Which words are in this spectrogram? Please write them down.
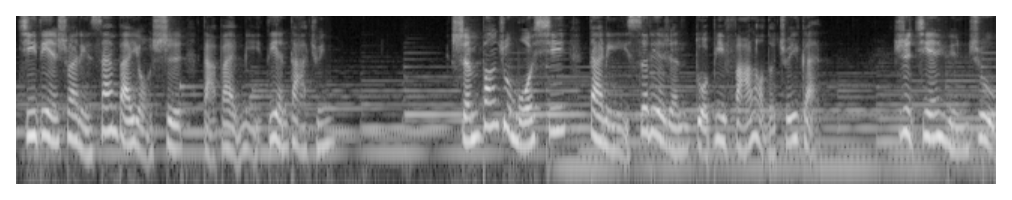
基甸率领三百勇士打败米甸大军，神帮助摩西带领以色列人躲避法老的追赶，日间云柱。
